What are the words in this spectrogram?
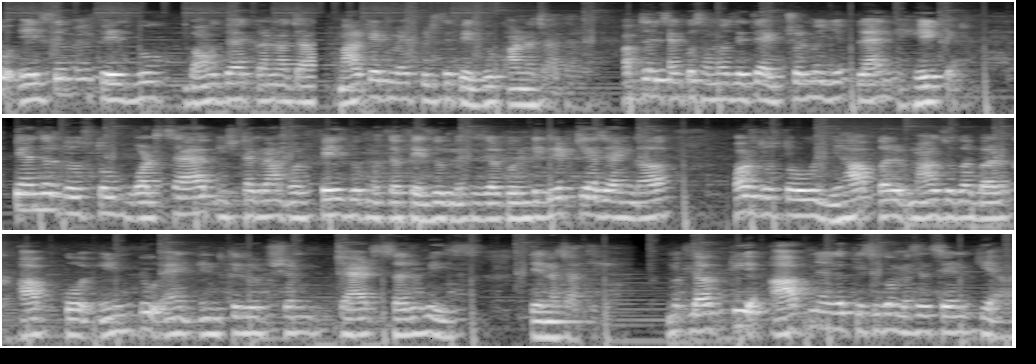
तो ऐसे में फेसबुक बाउंस बैक करना चाहता मार्केट में फिर से फेसबुक आना चाहता है। अब इस को समझ लेते हैं एक्चुअल में ये प्लान है क्या? के अंदर दोस्तों व्हाट्सएप इंस्टाग्राम और फेसबुक मतलब फेसबुक मैसेंजर को इंटीग्रेट किया जाएगा। और दोस्तों, यहाँ पर मार्क जुकरबर्ग आपको end to end encryption chat service देना चाहते हैं। मतलब कि आपने अगर किसी को मैसेज सेंड किया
